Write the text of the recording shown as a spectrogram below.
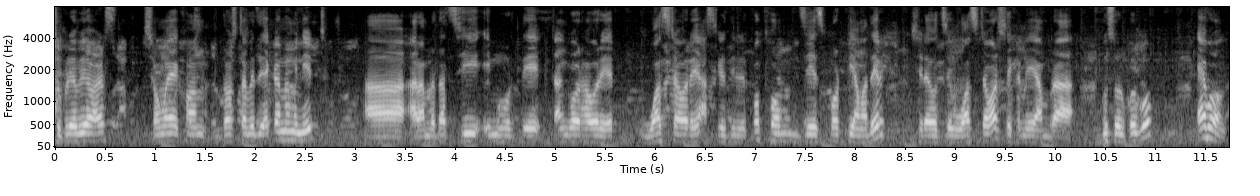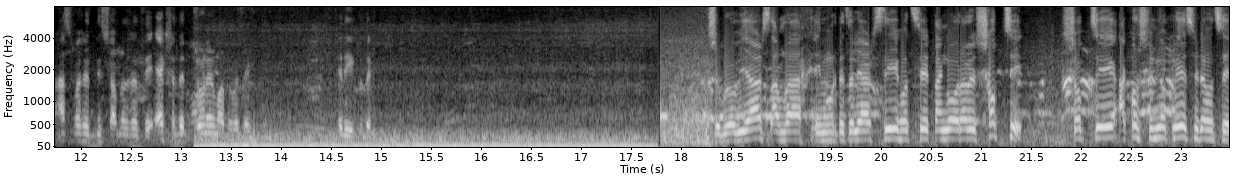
সুপ্রিয় ভিউয়ার্স সময় এখন দশটা বেজে একান্ন মিনিট আর আমরা যাচ্ছি এই মুহূর্তে টাঙ্গর হাওয়ারের ওয়াচ টাওয়ারে। আজকের দিনের প্রথম যে স্পটটি আমাদের, সেটা হচ্ছে ওয়াচ টাওয়ার। সেখানে আমরা গোসল করব এবং আশপাশের দৃশ্য আপনাদের সাথে একসাথে ড্রোনের মাধ্যমে দেখব। এদিকে একটু দেখুন। সুপ্রিয় আমরা এই মুহূর্তে চলে আসছি হচ্ছে টাঙ্গাওয়ারের সবচেয়ে সবচেয়ে আকর্ষণীয় প্লেস সেটা হচ্ছে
